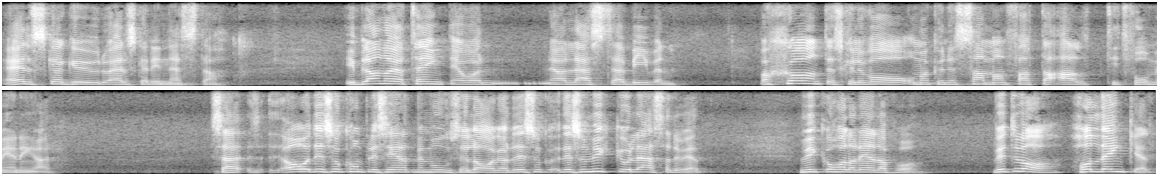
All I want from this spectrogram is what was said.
Älska Gud och älska din nästa. Ibland har jag tänkt när jag, var, när jag läste här Bibeln, vad skönt det skulle vara om man kunde sammanfatta allt till två meningar. Så här, oh, det är så komplicerat med Mose lagar, det är, så, det är så mycket att läsa du vet. Mycket att hålla reda på. Vet du vad? Håll det enkelt.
